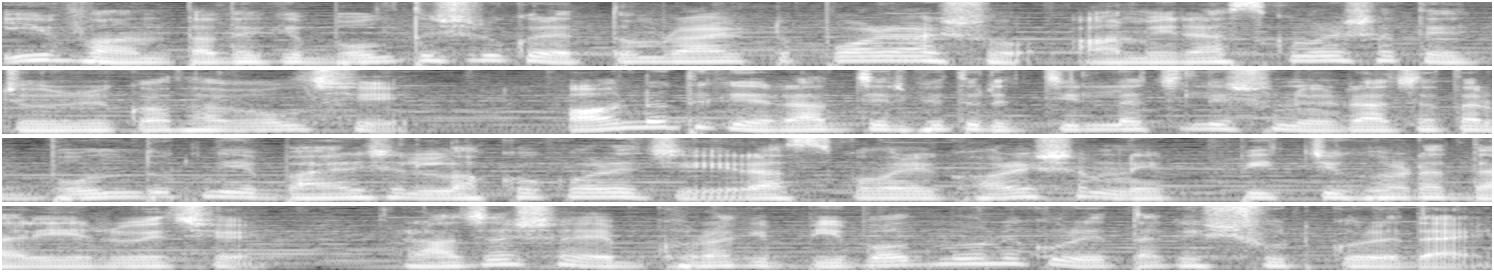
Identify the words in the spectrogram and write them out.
ইভান তাদেরকে বলতে শুরু করে, তোমরা একটু পরে আসো, আমি রাজকুমারের সাথে জরুরি কথা বলছি। অন্যদিকে রাজ্যের ভিতরে চিল্লাচিল্লি শুনে রাজা তার বন্দুক নিয়ে বাইরে এসে লক্ষ্য করে যে রাজকুমারীর ঘরের সামনে পিচ্চি ঘোড়াটা দাঁড়িয়ে রয়েছে। রাজা সাহেব ঘোড়াকে বিপদ মনে করে তাকে শ্যুট করে দেয়,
